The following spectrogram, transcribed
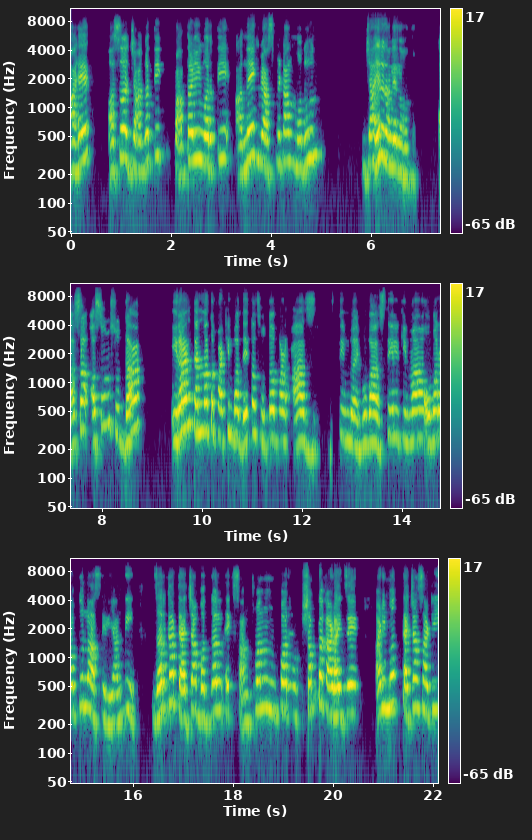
आहे असं जागतिक पातळीवरती अनेक व्यासपीठांमधून जाहीर झालेलं होतं. असं असून सुद्धा इराण त्यांना तर पाठिंबा देतच होतं. पण आज ती मेहबूबा असतील किंवा ओमर अब्दुल्ला असतील यांनी जर का त्याच्याबद्दल एक सांत्वनपर शब्द काढायचे आणि मग त्याच्यासाठी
